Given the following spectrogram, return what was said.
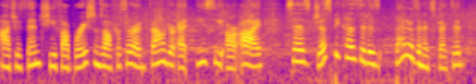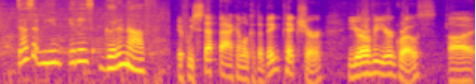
Achuthan, Chief Operations Officer and founder at ECRI, says just because it is better than expected doesn't mean it is good enough. If we step back and look at the big picture, year over year growth uh,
